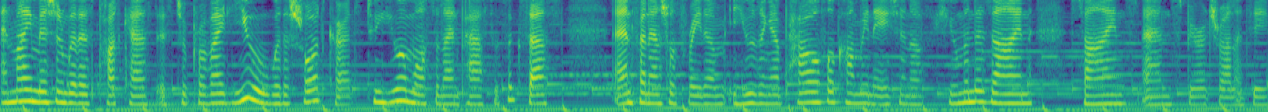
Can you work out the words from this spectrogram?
And my mission with this podcast is to provide you with a shortcut to your most aligned path to success and financial freedom using a powerful combination of human design, science, and spirituality.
